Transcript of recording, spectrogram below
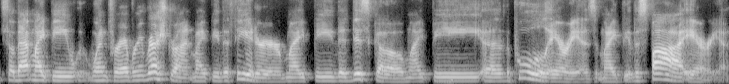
so that might be one for every restaurant might be the theater might be the disco might be uh, the pool areas it might be the spa area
